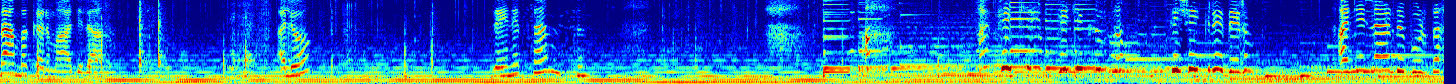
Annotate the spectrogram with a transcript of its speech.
Ben bakarım Adile Hanım. Alo? Zeynep sen misin? Peki, peki kızım. Teşekkür ederim. Anneler de burada.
